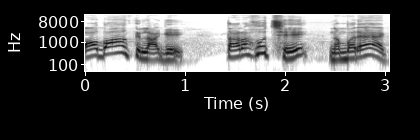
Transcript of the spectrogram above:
অবাক লাগে। তারা হচ্ছে নাম্বার এক,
